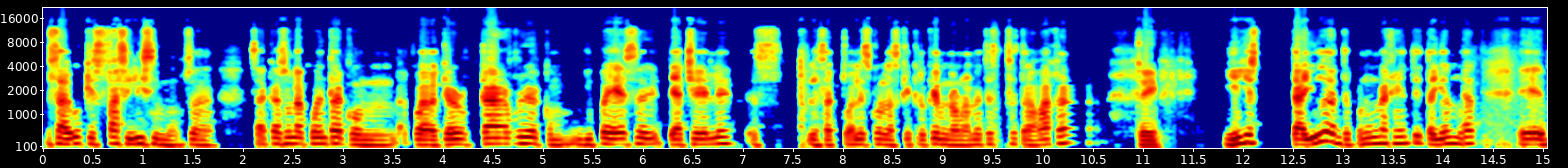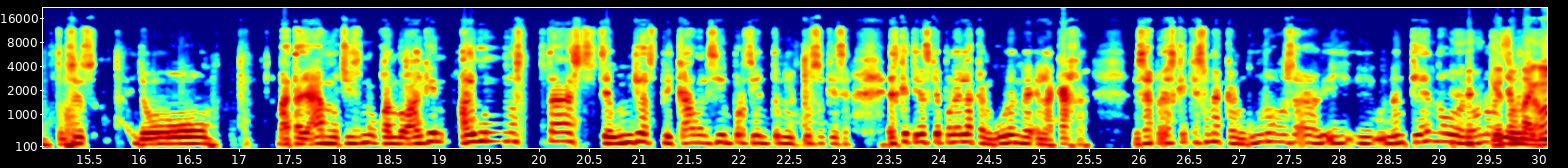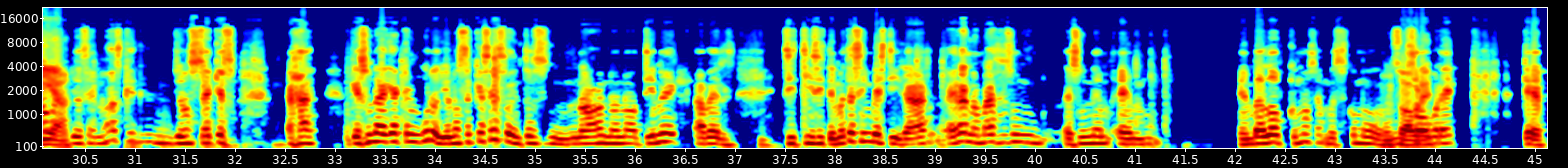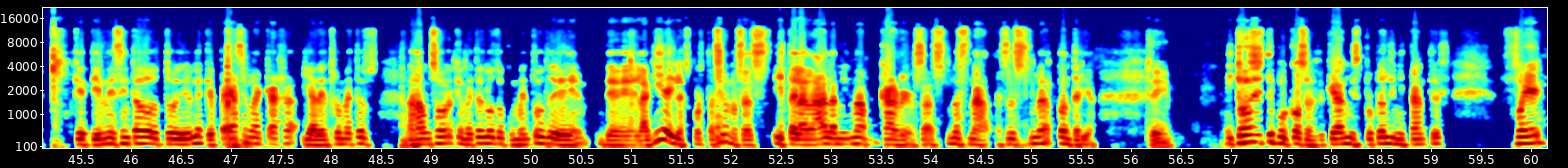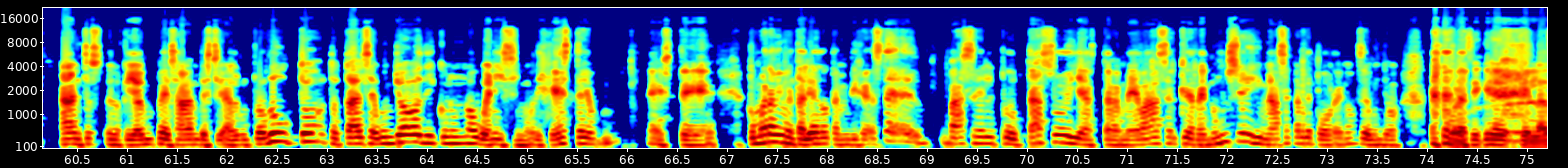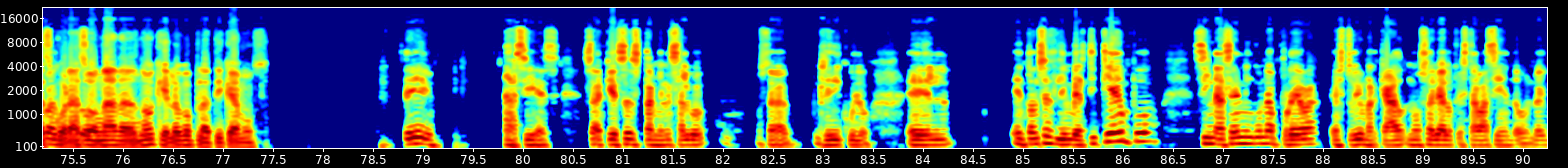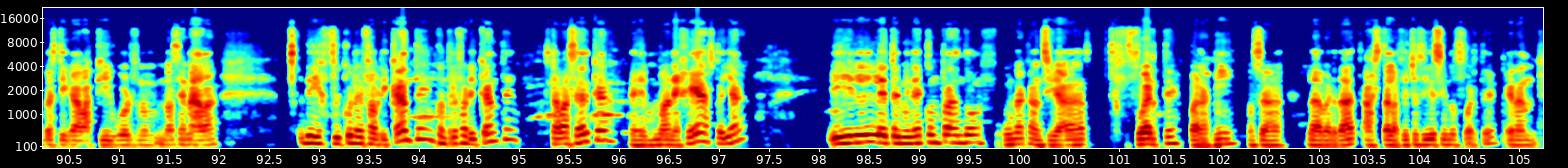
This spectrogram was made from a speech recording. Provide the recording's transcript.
es algo que es facilísimo. O sea, sacas una cuenta con cualquier carrier, con UPS, DHL, es las actuales con las que creo que normalmente se trabaja. Sí. Y ellos te ayudan, te ponen una gente y te ayudan. Eh, entonces, yo batallaba muchísimo cuando alguien, algo no está, según yo, explicado al 100% en el curso que sea, es que tienes que poner la canguro en, la caja. O sea, pero es que ¿qué es una canguro? O sea, y, no entiendo, ¿no? no que es una guía. Yo sé, no, es que yo no sé qué es, ajá, que es una guía canguro, yo no sé qué es eso. Entonces, no, no, no, tiene, a ver, si, si te metes a investigar, era nomás, es un, es un em, envelope, ¿cómo se llama? Es como un, sobre que, que tiene cinta autorible que pegas en la caja y adentro metes a un sobre que metes los documentos de, de, la guía y la exportación, o sea, y te la da la misma carrier, o sea, no es nada, eso es una tontería. Sí. y todo ese tipo de cosas, que eran mis propias limitantes, fue antes en lo que yo empezaba a investigar algún producto, total, según yo, di con uno buenísimo, dije, este, este, como era mi mentalidad, ¿no? También dije, este va a ser el productazo y hasta me va a hacer que renuncie y me va a sacar de pobre, ¿no? Según yo. Por así que, que las corazonadas, ¿no? Que luego platicamos. Sí, así es. O sea, que eso también es algo, o sea, ridículo. El, entonces le invertí tiempo sin hacer ninguna prueba, estudio marcado, no sabía lo que estaba haciendo, no investigaba keywords, no, no hacía nada. Fui con el fabricante, encontré el fabricante, estaba cerca, eh, manejé hasta allá y le terminé comprando una cantidad fuerte para mí, o sea, la verdad, hasta la fecha sigue siendo fuerte, eran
